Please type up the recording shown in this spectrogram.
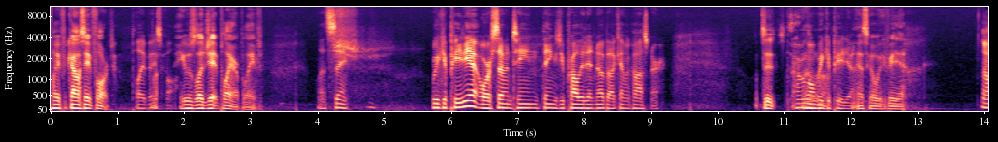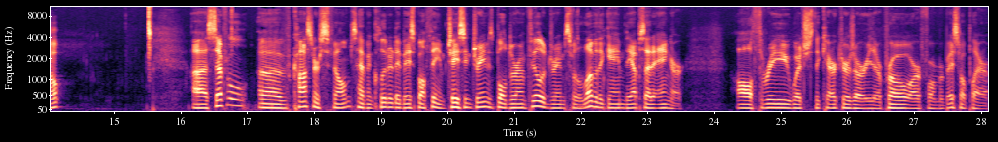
Played for Cal State Fullerton. play baseball? He was a legit player, I believe. Let's see. Wikipedia or 17 things you probably didn't know about Kevin Costner. Did- I'm going Oh. Wikipedia. Let's go Wikipedia. Nope. Uh, several of Costner's films have included a baseball theme: "Chasing Dreams," "Bull Durham," "Field of Dreams," "For the Love of the Game," "The Upside of Anger." All three, which the characters are either a pro or a former baseball player.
